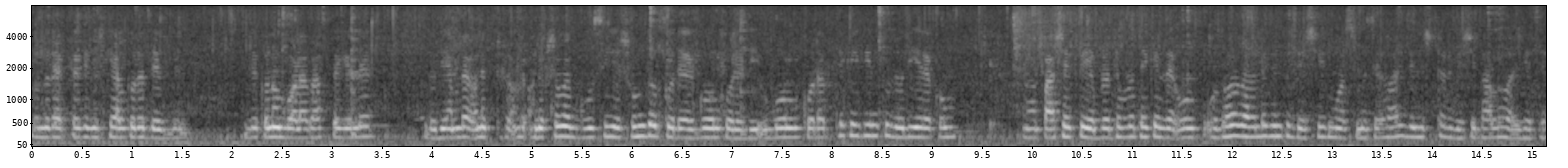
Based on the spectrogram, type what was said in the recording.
বন্ধুরা, একটা জিনিস খেয়াল করে দেখবেন, যে কোনো বড়া বাঁচতে গেলে যদি আমরা অনেক অনেক সময় গুছিয়ে সুন্দর করে গোল করে দিই, গোল করার থেকে কিন্তু যদি এরকম পাশে একটু এবড়ো থেবড়ো থেকে যায় ওভাবে বানালে কিন্তু বেশি মচমচে হয় জিনিসটার বেশি ভালো হয় খেতে।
